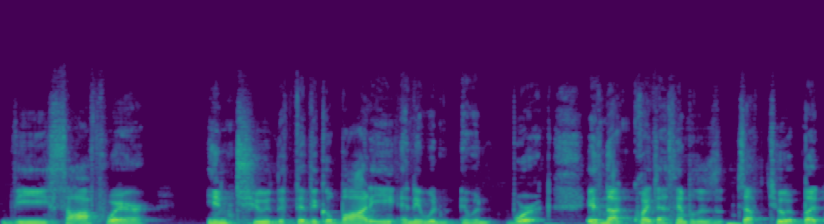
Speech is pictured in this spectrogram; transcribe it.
the software into the physical body and it would it would work. It's not quite that simple. There's stuff to it, but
